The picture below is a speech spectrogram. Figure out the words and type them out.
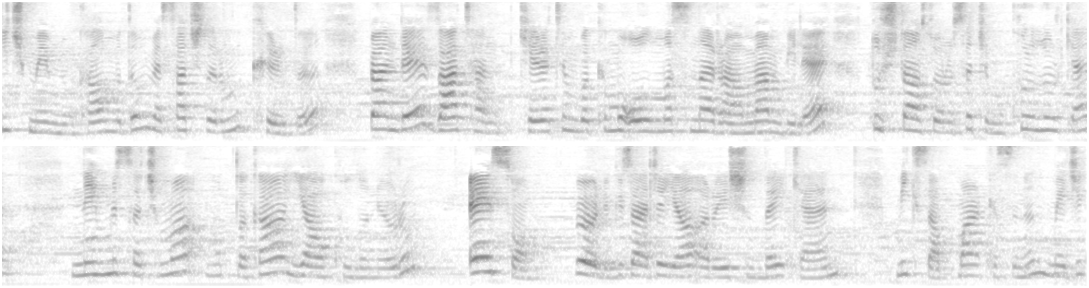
hiç memnun kalmadım ve saçlarımı kırdı. Ben de zaten keratin bakımı olmasına rağmen bile duştan sonra saçımı kurulurken nemli saçıma mutlaka yağ kullanıyorum. En son böyle güzelce yağ arayışındayken Mix Up markasının Magic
